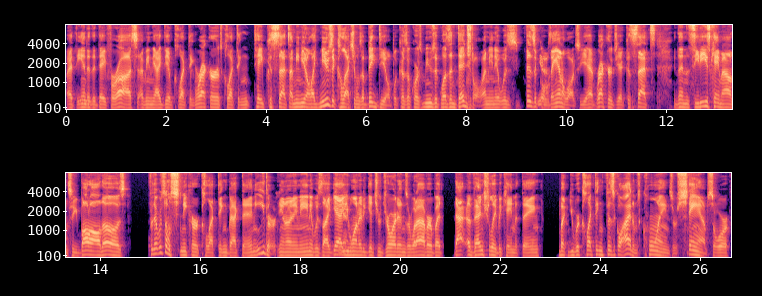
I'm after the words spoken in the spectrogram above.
at the end of the day, for us, I mean, the idea of collecting records, collecting tape cassettes, I mean, you know, like music collection was a big deal because, of course, music wasn't digital. I mean, it was physical, Yeah. it was analog. So you had records, you had cassettes, and then the CDs came out, and so you bought all those. For there was no sneaker collecting back then either. You know what I mean? It was like, yeah, Yeah. you wanted to get your Jordans or whatever, but that eventually became a thing but you were collecting physical items, coins or stamps, or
